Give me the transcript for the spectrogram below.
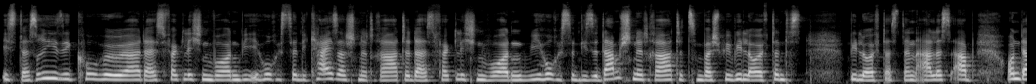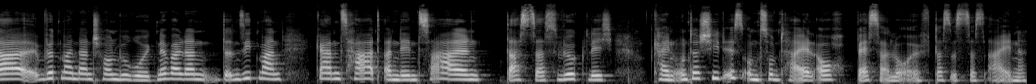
ist das Risiko höher? Da ist verglichen worden, wie hoch ist denn die Kaiserschnittrate? Da ist verglichen worden, wie hoch ist denn diese Dammschnittrate zum Beispiel? Wie läuft denn das wie läuft das denn alles ab? Und da wird man dann schon beruhigt, ne? weil dann, dann sieht man ganz hart an den Zahlen, dass das wirklich kein Unterschied ist und zum Teil auch besser läuft. Das ist das eine.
